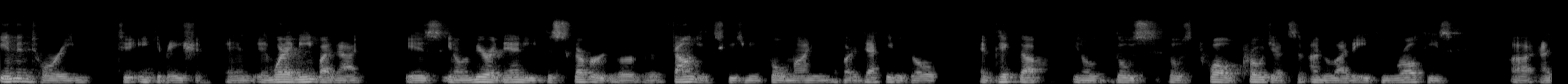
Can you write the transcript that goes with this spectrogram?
inventory to incubation. And, and what I mean by that is, you know, Amir Adnani discovered or, or founded, excuse me, GoldMining about a decade ago and picked up, you know, those, those 12 projects that underlie the 18 royalties uh, at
